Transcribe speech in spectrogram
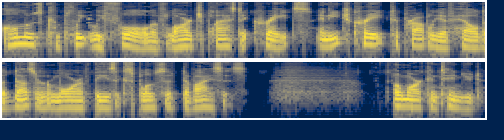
almost completely full of large plastic crates, and each crate could probably have held a dozen or more of these explosive devices. Omar continued,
